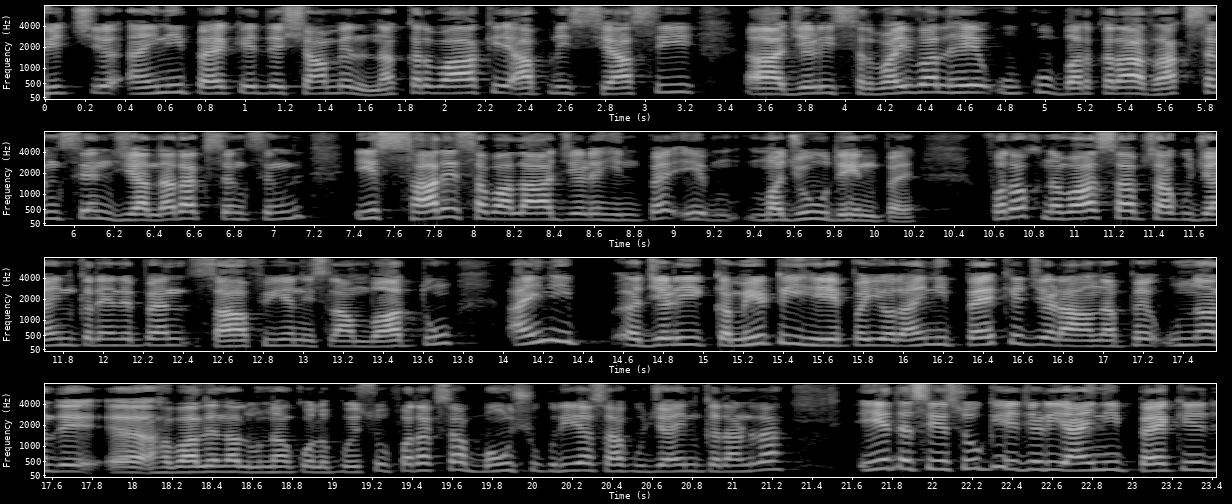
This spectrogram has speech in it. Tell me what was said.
وچ اینی پیکے دے شامل نہ کروا کے اپنی سیاسی جڑی سروائیول ہے، او کو برقرار رکھ سنگ سن یا نہ رکھ سنگ سن؟ یہ سارے سوالات جڑے ہن پہ موجود ہن پہ۔ ਫਰੋਖ ਨਵਾਜ਼ ਸਾਹਿਬ ਸਾਕੂ ਜੁਆਇਨ ਕਰਨੇ ਪੈਨ ਸਾਫੀਨ ਇਸਲਾਮਾਬਾਦ ਤੋਂ। ਆਈਨੀ ਜਿਹੜੀ ਕਮੇਟੀ ਹੈ ਪਈ ਔਰ ਆਈਨੀ ਪੈਕੇਜ ਜਿਹੜਾ ਆਉਂਦਾ ਪਏ ਉਹਨਾਂ ਦੇ ਹਵਾਲੇ ਨਾਲ ਉਹਨਾਂ ਕੋਲ ਪੁੱਛੋ। ਫ਼ਰਕ ਸਾਹਿਬ, ਬਹੁਤ ਸ਼ੁਕਰੀਆ ਸਾਕੂ ਜੁਆਇਨ ਕਰਨ ਦਾ। ਇਹ ਦੱਸੇ ਸੋ ਕਿ ਜਿਹੜੀ ਆਈਨੀ ਪੈਕੇਜ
